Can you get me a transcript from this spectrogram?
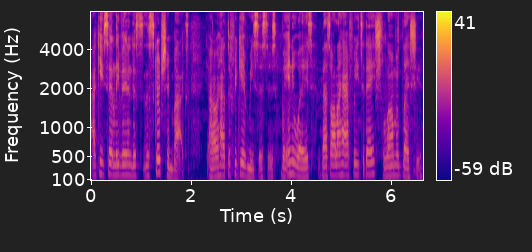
I keep saying leave it in the description box. Y'all have to forgive me, sisters. But anyways, that's all I have for you today. Shalom and bless you.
